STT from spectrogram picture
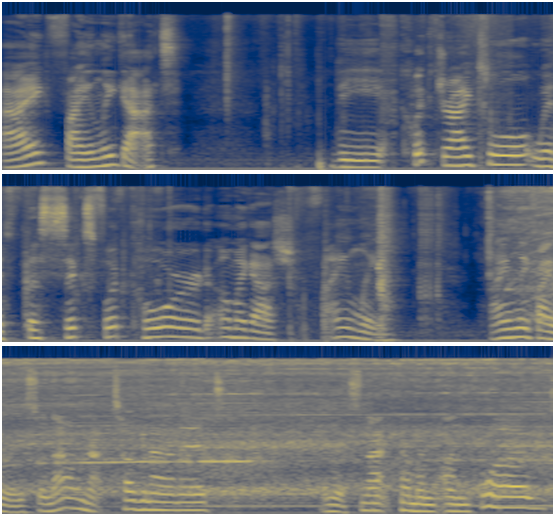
I finally got the quick dry tool with the six foot cord. Oh my gosh, finally, finally, finally. So now I'm not tugging on it and it's not coming unplugged.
